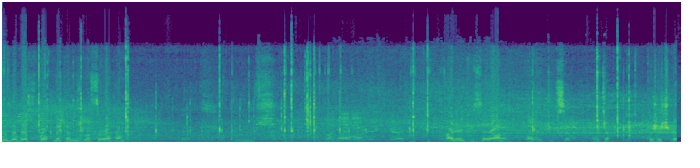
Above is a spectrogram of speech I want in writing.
Burada da stop mekanizması var ha. İyiymiş. Aleykümselam. Aleykümselam. Hocam. Taşa çıkar.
